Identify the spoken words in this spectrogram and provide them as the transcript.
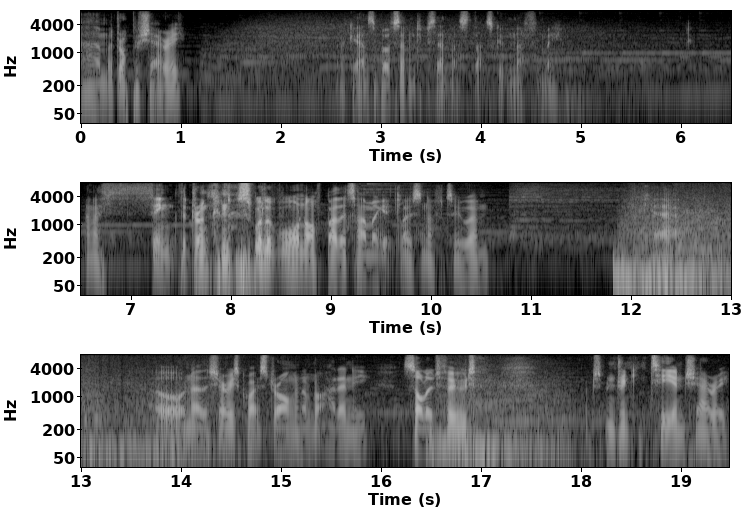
um, a drop of sherry. Okay, that's above 70%. That's, that's good enough for me. And I think the drunkenness will have worn off by the time I get close enough to um, care. Oh no, the sherry's quite strong and I've not had any solid food. I've just been drinking tea and sherry.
